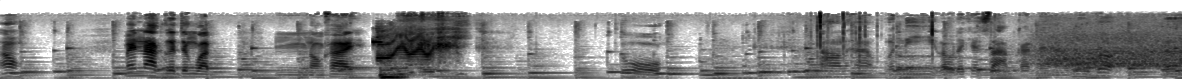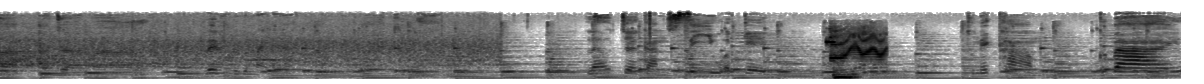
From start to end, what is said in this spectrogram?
เอ้าแม่น่าเกิดจังหวัดหนองคายโอ้เอาละครับ วันนี้เราได้แค่สามกันนะฮะเราก็อาจจะมาเล่นดูกันใหม่นะฮะแล้วเจอกัน see you again goodbye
